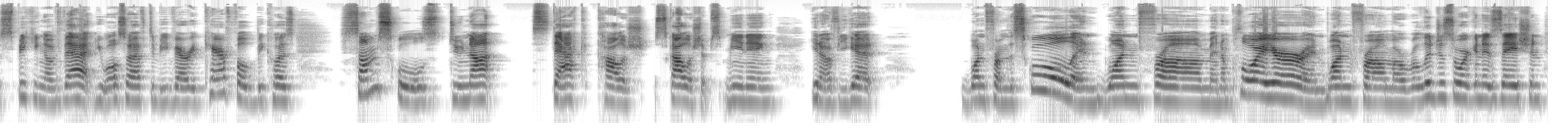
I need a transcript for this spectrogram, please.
Speaking of that, you also have to be very careful because some schools do not stack college scholarships, meaning, you know, if you get one from the school and one from an employer and one from a religious organization,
